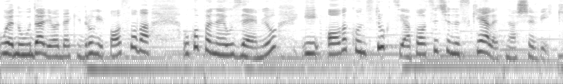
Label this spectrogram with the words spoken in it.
ujedno udalje od nekih drugih poslova, ukopana je u zemlju i ova konstrukcija podsjeća na skelet naše vike.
